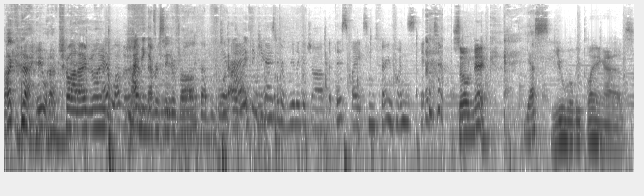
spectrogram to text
I kind of hate what I'm drawing. Actually. I love it. I've think never it's seen you draw like that before. Dude, our I think you guys did a really good job, but this fight seems very one-sided. So Nick, Yes. you will be playing as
